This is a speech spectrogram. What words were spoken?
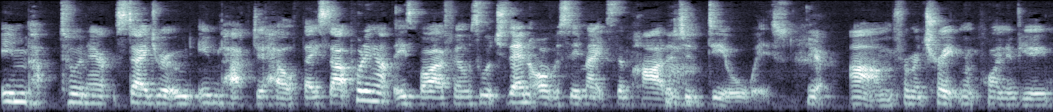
impact to a stage where it would impact your health. They start putting up these biofilms, which then obviously makes them harder to deal with. Mm. Yeah. Um, from a treatment point of view.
